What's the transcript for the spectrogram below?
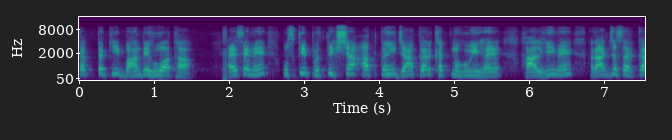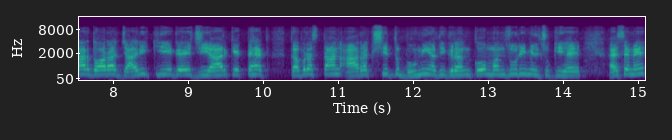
टकटकी बांधे हुआ था। ऐसे में उसकी प्रतीक्षा अब कहीं जाकर खत्म हुई है। हाल ही में राज्य सरकार द्वारा जारी किए गए जीआर के तहत कब्रस्तान आरक्षित भूमि अधिग्रहण को मंजूरी मिल चुकी है। ऐसे में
